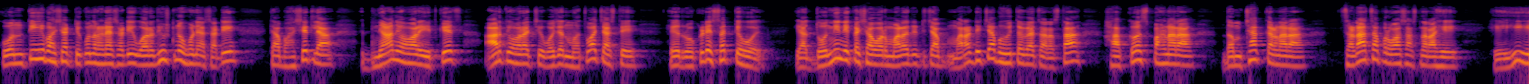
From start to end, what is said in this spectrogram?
कोणतीही भाषा टिकून राहण्यासाठी वर्धिष्णू होण्यासाठी त्या भाषेतल्या ज्ञानव्यवहारा इतकेच अर्थव्यवहाराचे वजन महत्त्वाचे असते हे रोकडे सत्य होय. या दोन्ही निकषावर मराठीच्या मराठीच्या भवितव्याचा रस्ता हा कस पाहणारा दमछाक करणारा चढाचा प्रवास असणार आहे हेही हे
